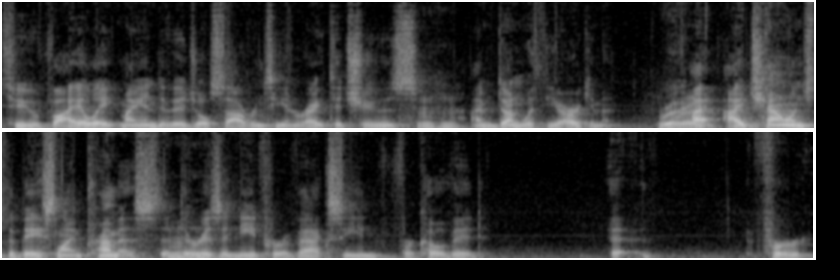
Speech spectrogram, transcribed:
to violate my individual sovereignty and right to choose, I'm done with the argument. Right. I, I challenge the baseline premise that there Mhm. is a need for a vaccine for COVID uh, for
